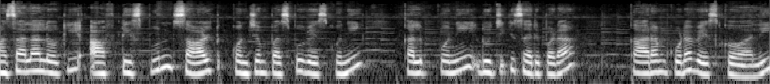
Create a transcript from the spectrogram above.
మసాలాలోకి హాఫ్ టీ స్పూన్ సాల్ట్ కొంచెం పసుపు వేసుకొని కలుపుకొని రుచికి సరిపడా కారం కూడా వేసుకోవాలి.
